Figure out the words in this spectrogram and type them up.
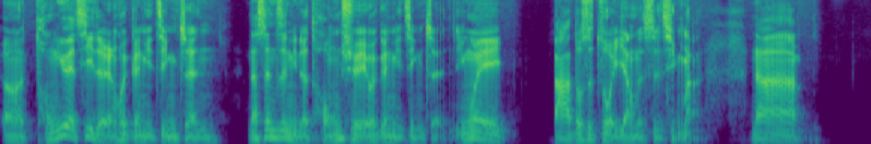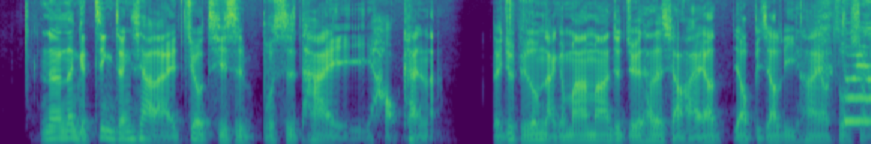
呃同乐器的人会跟你竞争，那甚至你的同学也会跟你竞争，因为大家都是做一样的事情嘛。那那那个竞争下来，就其实不是太好看了。对，就比如说哪个妈妈就觉得她的小孩要要比较厉害，要做对啊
